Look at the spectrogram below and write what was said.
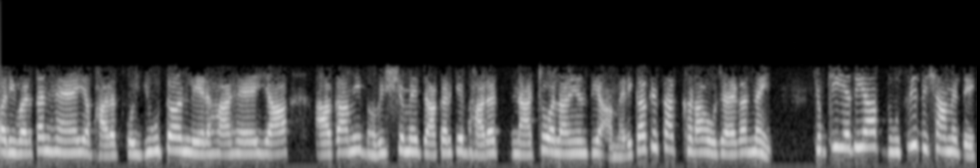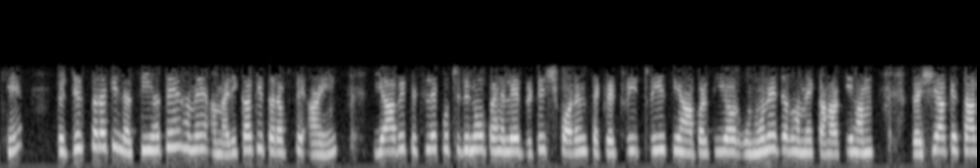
परिवर्तन है या भारत को यू टर्न ले रहा है या आगामी भविष्य में जाकर के भारत नाटो अलायंस या अमेरिका के साथ खड़ा हो जाएगा? नहीं। क्योंकि यदि आप दूसरी दिशा में देखें तो जिस तरह की नसीहतें हमें अमेरिका की तरफ़ से आई, या अभी पिछले कुछ दिनों पहले ब्रिटिश फॉरेन सेक्रेटरी ट्रीस यहाँ पर थी और उन्होंने जब हमें कहा कि हम रशिया के साथ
